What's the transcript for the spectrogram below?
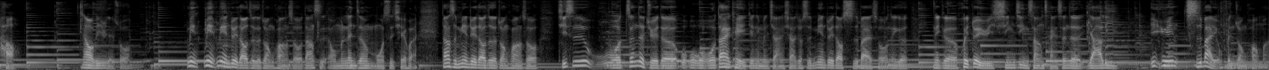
好，那我必须得说。面面面对到这个状况的时候，当时我们认真模式切换。当时面对到这个状况的时候，其实我真的觉得，我我我我大概可以跟你们讲一下，就是面对到失败的时候，那个那个会对于心境上产生的压力，因因为失败有分状况嘛。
